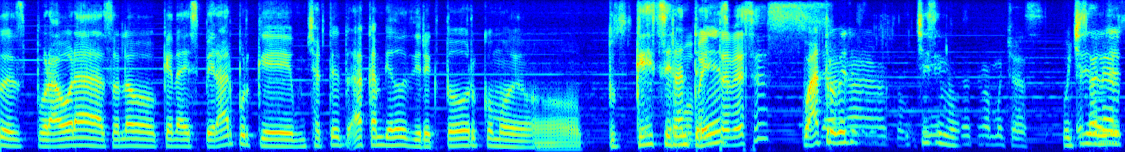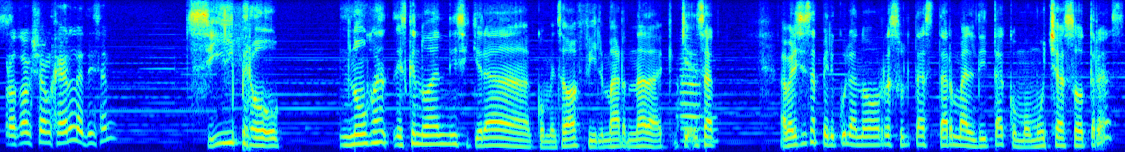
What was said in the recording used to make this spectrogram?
pues por ahora solo queda esperar porque Uncharted ha cambiado de director como, pues, ¿qué serán Como 20 tres? veces. Cuatro veces. como- Muchísimo. sí, muchas. Muchísimas ¿Está en el. Production Hell, le dicen? Sí, pero no es que no han ni siquiera comenzado a filmar nada. O sea, a ver si esa película no resulta estar maldita como muchas otras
